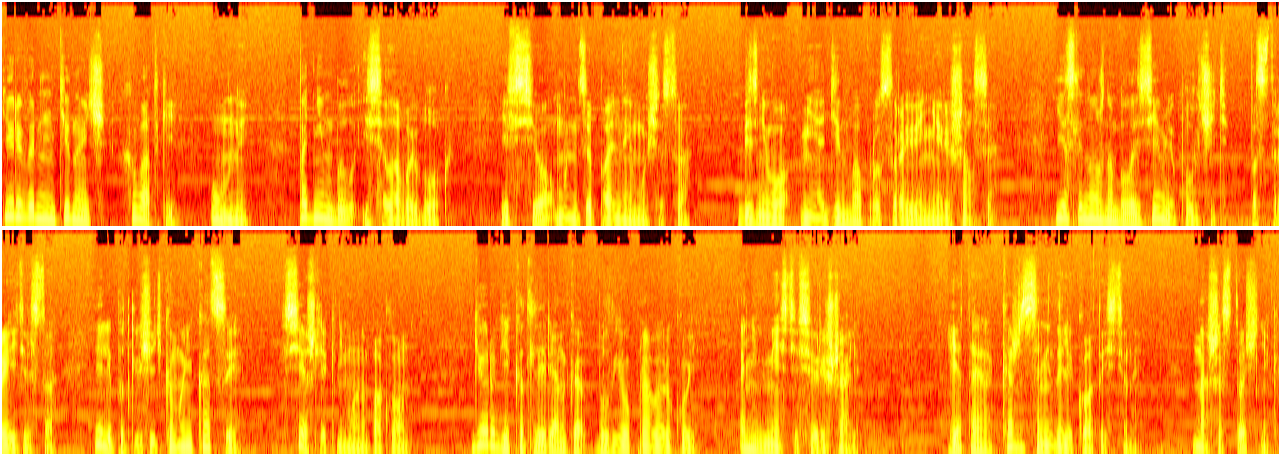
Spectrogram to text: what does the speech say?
Юрий Валентинович хваткий, умный. Под ним был и силовой блок. И все муниципальное имущество. Без него ни один вопрос в районе не решался. Если нужно было землю получить под строительство или подключить коммуникации, все шли к нему на поклон – Георгий Котляренко был его правой рукой. Они вместе все решали. И это кажется недалеко от истины. Наш источник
